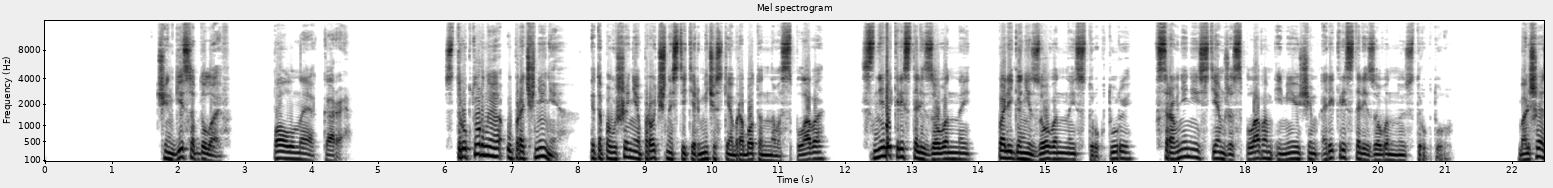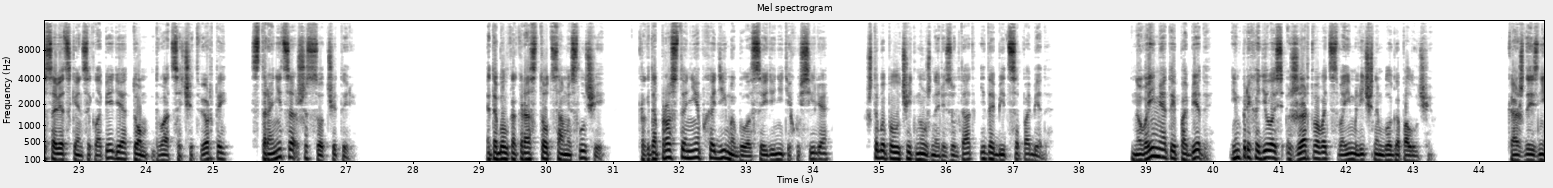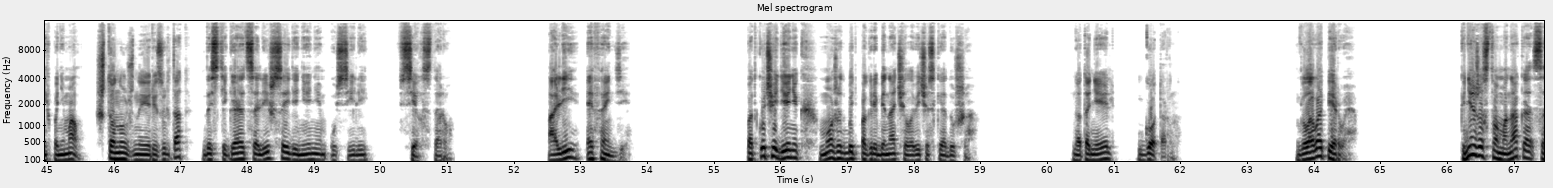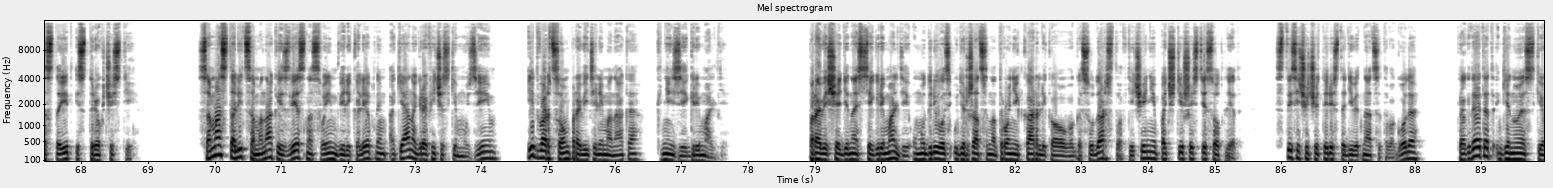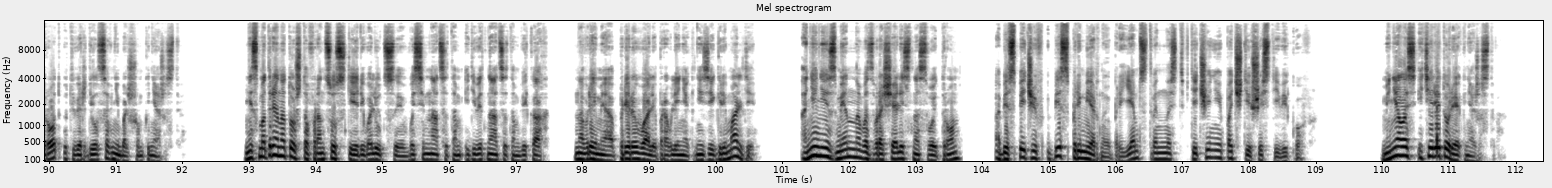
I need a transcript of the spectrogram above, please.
Чингис Абдулаев. Полное каре. Структурное упрочнение – это повышение прочности термически обработанного сплава с нерекристаллизованной, полигонизованной структурой в сравнении с тем же сплавом, имеющим рекристаллизованную структуру. Большая советская энциклопедия, том 24, страница 604. Это был как раз тот самый случай, когда просто необходимо было соединить их усилия, чтобы получить нужный результат и добиться победы. Но во имя этой победы им приходилось жертвовать своим личным благополучием. Каждый из них понимал, что нужный результат достигается лишь соединением усилий всех сторон. Али Эфенди Под кучей денег может быть погребена человеческая душа. Натаниэль Готтерн Глава первая. Княжество Монако состоит из трех частей. Сама столица Монако известна своим великолепным океанографическим музеем и дворцом правителей Монако, князей Гримальди. Правящая династия Гримальди умудрилась удержаться на троне карликового государства в течение почти 600 лет, с 1419 года, когда этот генуэзский род утвердился в небольшом княжестве. Несмотря на то, что французские революции в XVIII и XIX веках на время прерывали правление князей Гримальди, они неизменно возвращались на свой трон обеспечив беспримерную преемственность в течение почти шести веков. Менялась и территория княжества.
